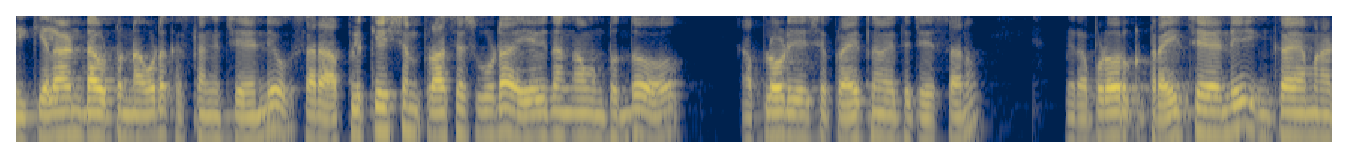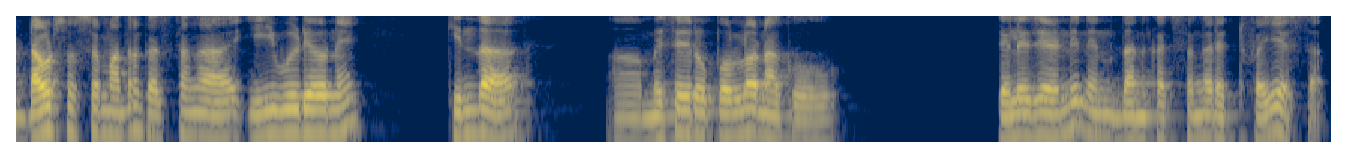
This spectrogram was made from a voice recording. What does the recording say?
మీకు ఎలాంటి డౌట్ ఉన్నా కూడా ఖచ్చితంగా చేయండి. ఒకసారి అప్లికేషన్ ప్రాసెస్ కూడా ఏ విధంగా ఉంటుందో అప్లోడ్ చేసే ప్రయత్నం అయితే చేస్తాను. మీరు అప్పటి వరకు ట్రై చేయండి. ఇంకా ఏమైనా డౌట్స్ వస్తే మాత్రం ఖచ్చితంగా ఈ వీడియోని కింద మెసేజ్ రూపంలో నాకు తెలియజేయండి. నేను దాన్ని ఖచ్చితంగా రెక్టిఫై చేస్తాను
